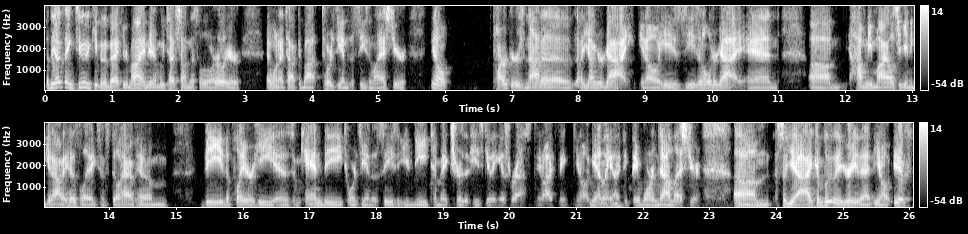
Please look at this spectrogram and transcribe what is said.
but the other thing, too, to keep in the back of your mind, and we touched on this a little earlier, and when I talked about towards the end of the season last year, you know, Parker's not a, a younger guy. You know, he's he's an older guy, and um, how many miles are you're going to get out of his legs and still have him be the player he is and can be towards the end of the season. You need to make sure that he's getting his rest. You know, I think you know again, mm-hmm. I think they wore him down last year. Um, so yeah, I completely agree that you know if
